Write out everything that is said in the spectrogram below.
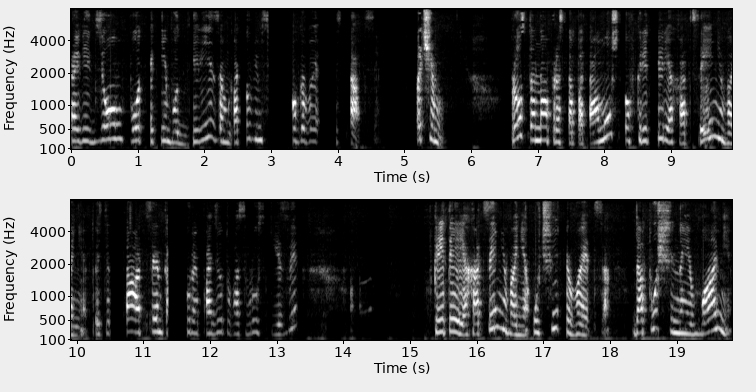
проведем под таким вот девизом «Готовимся к итоговой аттестации». Почему? Просто-напросто потому, что в критериях оценивания, то есть это та оценка, которая пойдет у вас в русский язык, в критериях оценивания учитывается допущенные вами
